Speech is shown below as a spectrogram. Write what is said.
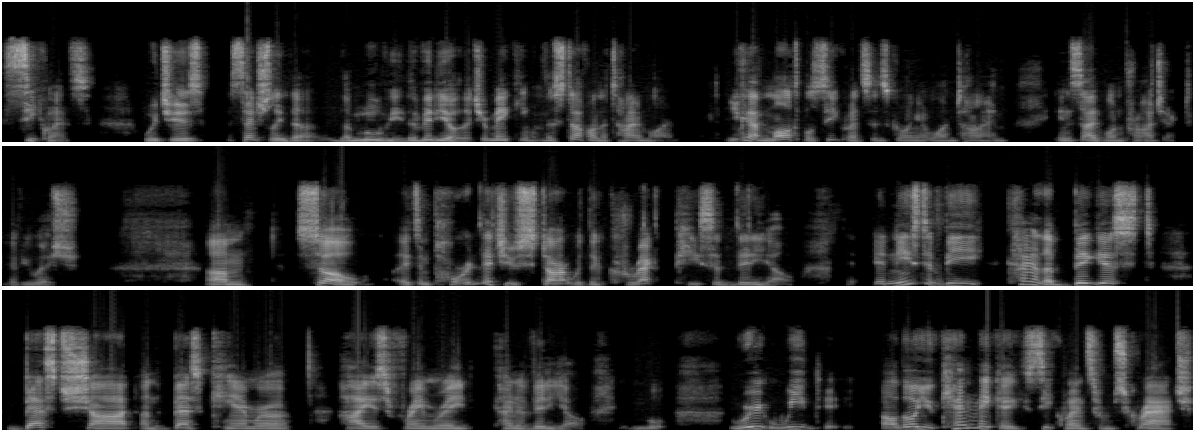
sequence, which is essentially the, the movie, the video that you're making, the stuff on the timeline. You can have multiple sequences going at one time inside one project if you wish. Um, so it's important that you start with the correct piece of video. It needs to be kind of the biggest, best shot on the best camera, highest frame rate kind of video. We, we although you can make a sequence from scratch,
